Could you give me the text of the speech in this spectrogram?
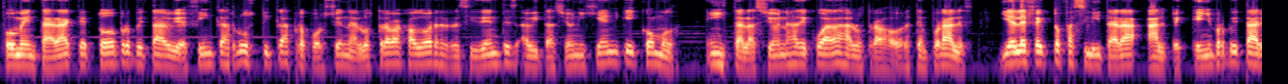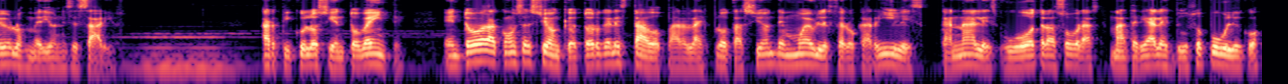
Fomentará que todo propietario de fincas rústicas proporcione a los trabajadores residentes habitación higiénica y cómoda e instalaciones adecuadas a los trabajadores temporales y el efecto facilitará al pequeño propietario los medios necesarios. Artículo 120. En toda la concesión que otorgue el Estado para la explotación de muebles, ferrocarriles, canales u otras obras materiales de uso público,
